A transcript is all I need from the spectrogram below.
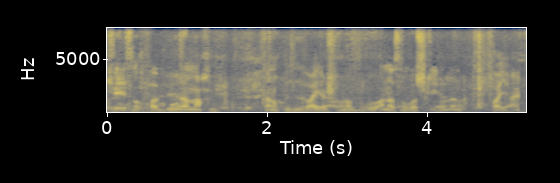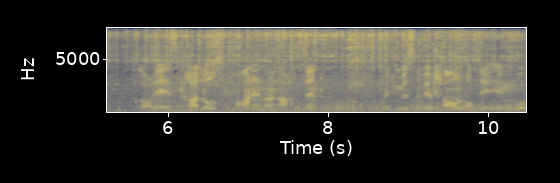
Ich werde jetzt noch ein paar Bilder machen. Dann noch ein bisschen weiter schauen, ob woanders noch was steht und dann fahre ich ein. So, er ist gerade losgefahren in 918. Jetzt müssen wir schauen, ob der irgendwo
